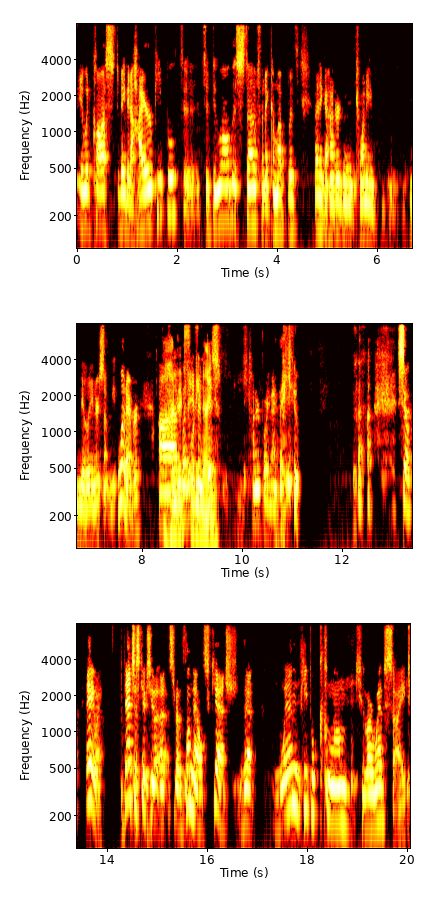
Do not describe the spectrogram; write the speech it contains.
it would cost maybe to hire people to to do all this stuff, and I come up with I think 120 million or something, whatever. Uh, but if it 149. dis- 149. Thank you. so anyway, that just gives you a sort of a thumbnail sketch that when people come to our website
